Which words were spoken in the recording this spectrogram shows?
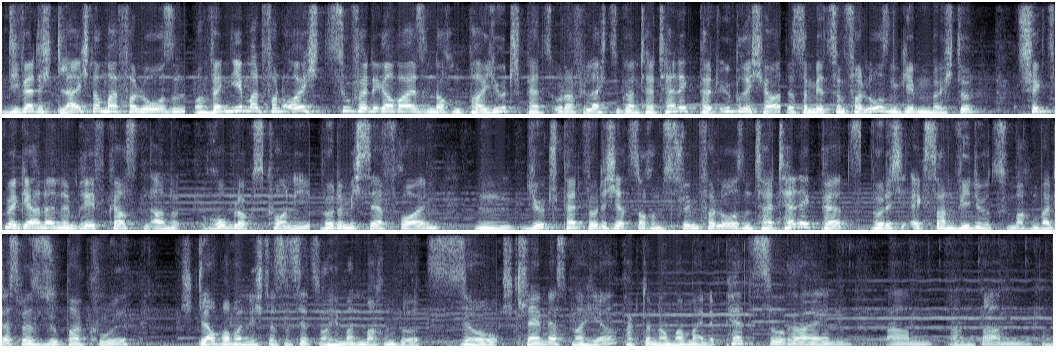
Die werde ich gleich nochmal verlosen. Und wenn jemand von euch zufälligerweise noch ein paar Huge Pets oder vielleicht sogar ein Titanic Pet übrig hat, das er mir zum Verlosen geben möchte, schickt es mir gerne in den Briefkasten an Roblox Conny. Würde mich sehr freuen. Ein Huge Pet würde ich jetzt noch im Stream verlosen. Titanic Pets würde ich extra ein Video zu machen, weil das wäre super cool. Ich glaube aber nicht, dass das jetzt noch jemand machen wird. So, ich claim erstmal hier. Pack dann nochmal meine Pets so rein. Bam, bam, bam, bam,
